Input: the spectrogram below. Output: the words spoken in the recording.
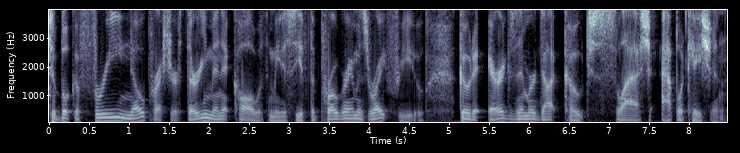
To book a free, no pressure 30 minute call with me to see if the program is right for you, go to ericzimmer.coach slash application.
